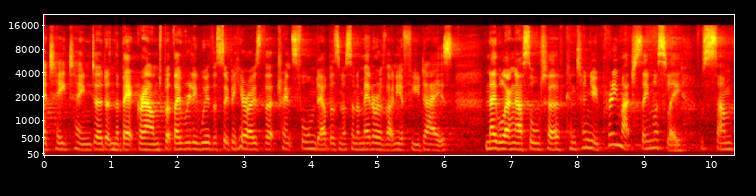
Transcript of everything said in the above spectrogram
IT team did in the background, but they really were the superheroes that transformed our business in a matter of only a few days, enabling us all to continue pretty much seamlessly. It was um,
